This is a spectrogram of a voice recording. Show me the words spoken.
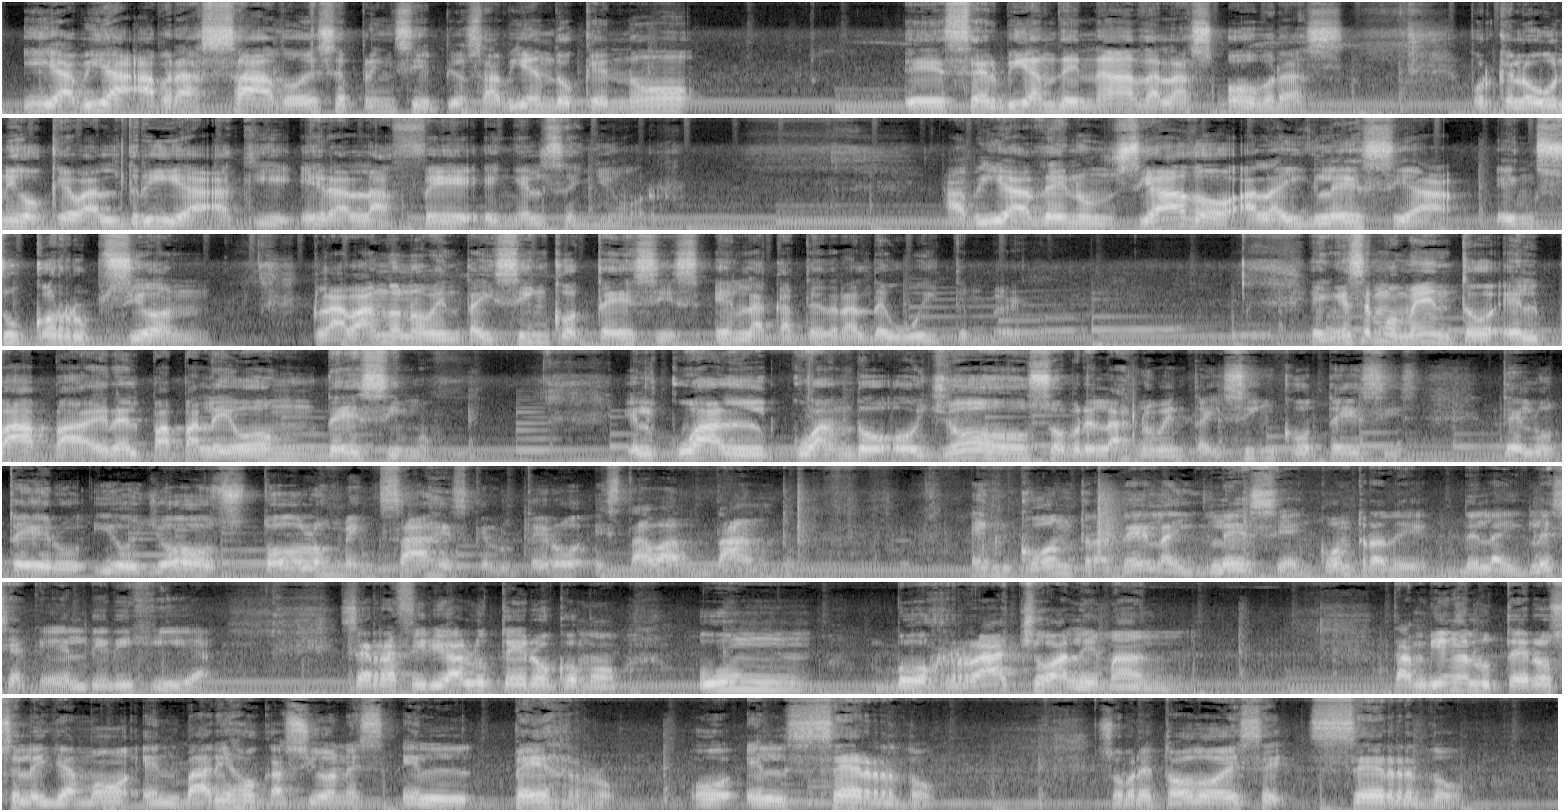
y había abrazado ese principio sabiendo que no eh, servían de nada las obras porque lo único que valdría aquí era la fe en el Señor. Había denunciado a la iglesia en su corrupción, clavando 95 tesis en la Catedral de Wittenberg. En ese momento el Papa era el Papa León X, el cual cuando oyó sobre las 95 tesis de Lutero y oyó todos los mensajes que Lutero estaba dando en contra de la iglesia, en contra de, la iglesia que él dirigía, se refirió a Lutero como un borracho alemán. También a Lutero se le llamó en varias ocasiones el perro o el cerdo, sobre todo ese cerdo,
